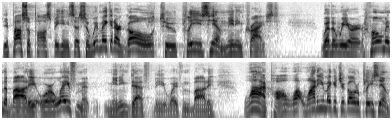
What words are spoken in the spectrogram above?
The Apostle Paul speaking, he says, So we make it our goal to please Him, meaning Christ. Whether we are at home in the body or away from it, meaning death, be away from the body, why, Paul? Why, why, do you make it your goal to please Him?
